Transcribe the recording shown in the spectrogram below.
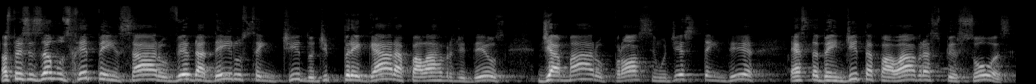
Nós precisamos repensar o verdadeiro sentido de pregar a palavra de Deus, de amar o próximo, de estender esta bendita palavra às pessoas.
